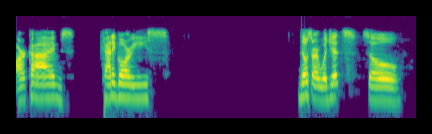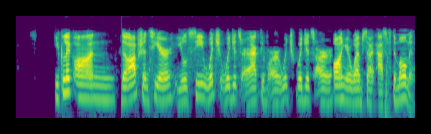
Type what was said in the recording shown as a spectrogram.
archives, categories. Those are widgets. So, you click on the options here, you'll see which widgets are active or which widgets are on your website as of the moment.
